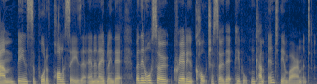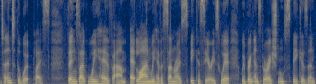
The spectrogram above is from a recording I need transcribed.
um, being supportive policies and, and, enabling that, but then also creating a culture so that people can come into the environment, to, into the workplace. Things like we have um, at Lion, we have a Sunrise Speaker Series where we bring inspirational speakers in,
